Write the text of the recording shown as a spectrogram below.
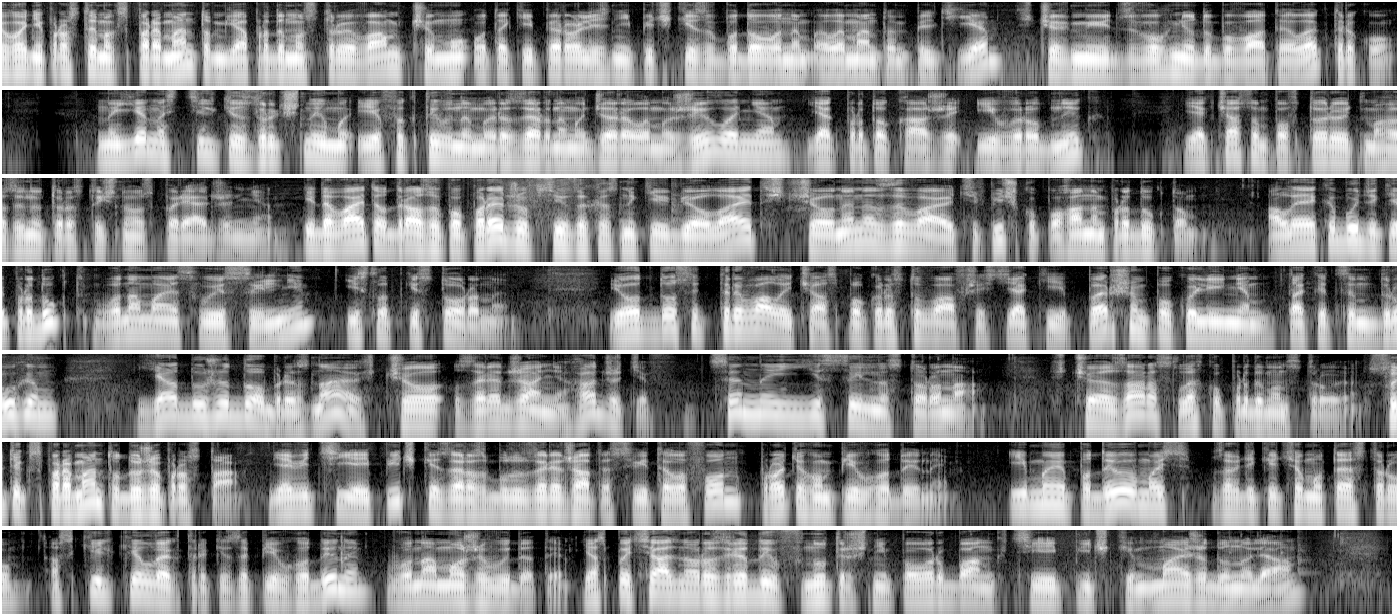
Сьогодні простим експериментом я продемонструю вам, чому отакі піролізні пічки з вбудованим елементом пельт'є, що вміють з вогню добувати електрику, не є настільки зручними і ефективними резервними джерелами живлення, як про то каже і виробник, як часом повторюють магазини туристичного спорядження. І давайте одразу попереджу всіх захисників BioLite, що не називають цю пічку поганим продуктом. Але як і будь-який продукт, вона має свої сильні і слабкі сторони. І от досить тривалий час, покористувавшись як і першим поколінням, так і цим другим, я дуже добре знаю, що заряджання гаджетів це не її сильна сторона, що я зараз легко продемонструю. Суть експерименту дуже проста. Я від цієї пічки зараз буду заряджати свій телефон протягом півгодини. І ми подивимось завдяки цьому тестеру, а скільки електрики за півгодини вона може видати. Я спеціально розрядив внутрішній павербанк цієї пічки майже до нуля,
